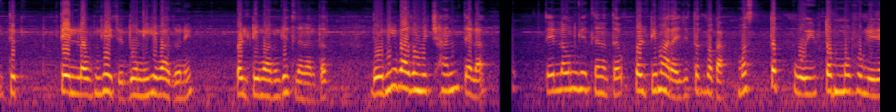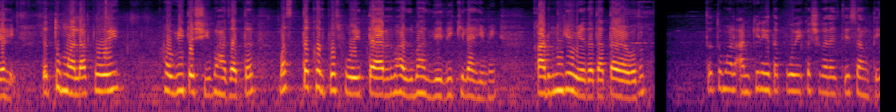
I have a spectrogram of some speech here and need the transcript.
इथे तेल लावून घ्यायचे. दोन्हीही बाजूने पलटी मारून घेतल्यानंतर. दोन्ही बाजूने छान त्याला तेल लावून घेतल्यानंतर पलटी मारायची. तर बघा मस्त पोळी टम्म फुगलेली आहे. तर तुम्हाला पोळी हवी तशी भाजा तर मस्त खरपूस पोळी तयार भाज भाजली देखील आहे मी. काढून घेऊयात आता तव्यावरून. तर तुम्हाला आणखीन एकदा पोळी कशी करायची ते सांगते.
